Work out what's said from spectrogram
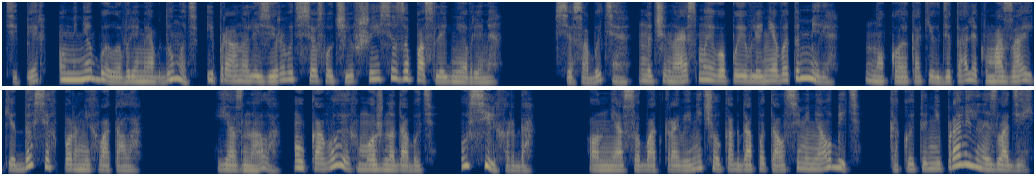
Теперь у меня было время обдумать и проанализировать все случившееся за последнее время. Все события, начиная с моего появления в этом мире, но кое-каких деталек в мозаике до сих пор не хватало. Я знала, у кого их можно добыть. У Сильхарда. Он не особо откровенничал, когда пытался меня убить. Какой-то неправильный злодей.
